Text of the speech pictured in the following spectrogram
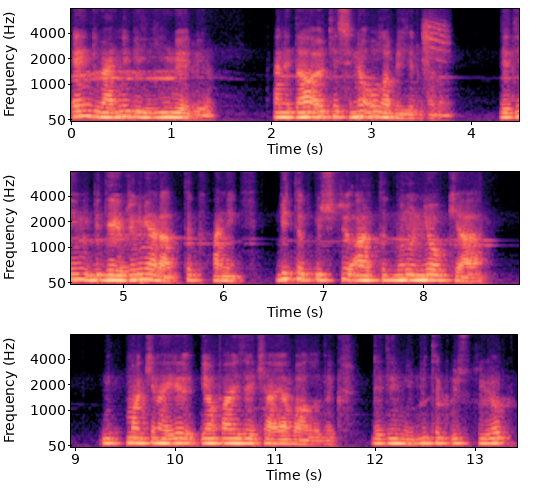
en güvenli bilgiyi veriyor. Hani daha ötesi ne olabilir bunun? Dediğim gibi devrim yarattık. Hani bir tık üstü artık bunun yok ya makinayı yapay zekaya bağladık. Dediğim gibi bir tık üstü yok.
